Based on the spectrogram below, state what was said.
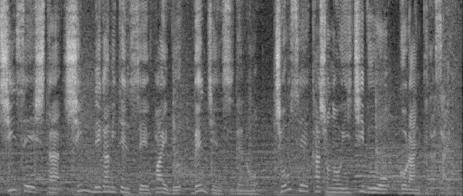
申請した「新女神転生5ベンジェンス」での調整箇所の一部をご覧ください。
